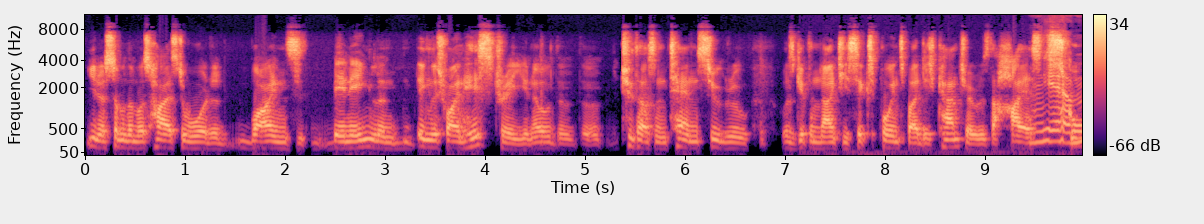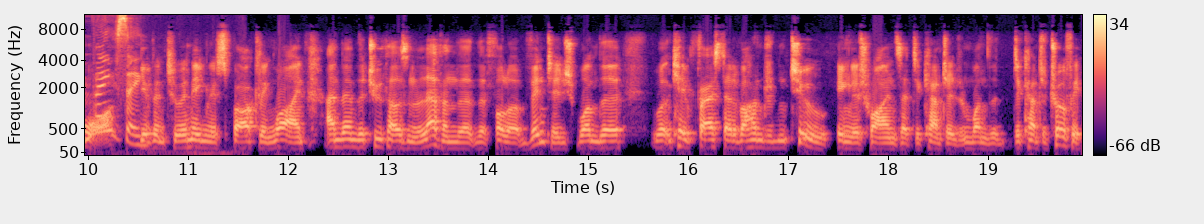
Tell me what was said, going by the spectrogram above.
you know some of the most highest awarded wines in England, English wine history. You know, the, the 2010 Sugrue was given 96 points by Decanter. It was the highest yeah, score amazing. given to an English sparkling wine. And then the 2011, the, the follow-up vintage, won the well, came first out of 102 English wines at Decanter and won the Decanter Trophy.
